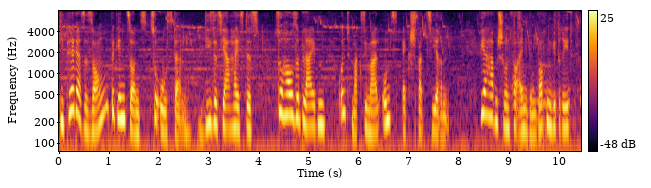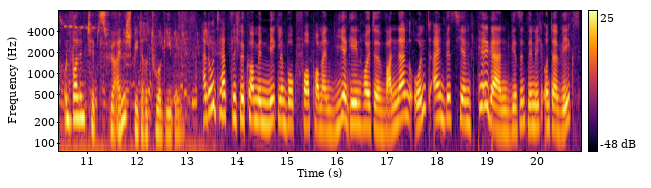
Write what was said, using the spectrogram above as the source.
Die Pilgersaison beginnt sonst zu Ostern. Dieses Jahr heißt es zu Hause bleiben und maximal ums Eck spazieren. Wir haben schon vor einigen Wochen gedreht und wollen Tipps für eine spätere Tour geben. Hallo und herzlich willkommen in Mecklenburg-Vorpommern. Wir gehen heute wandern und ein bisschen pilgern. Wir sind nämlich unterwegs,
